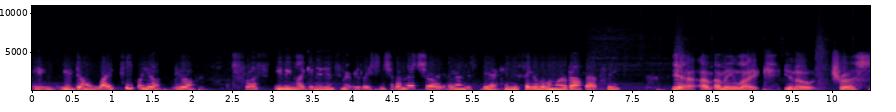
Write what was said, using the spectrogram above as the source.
you you don't like people? You don't you don't trust? You mean like in an intimate relationship? I'm not sure I, I understand. Can you say a little more about that, please? Yeah, I, I mean, like you know, trust.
